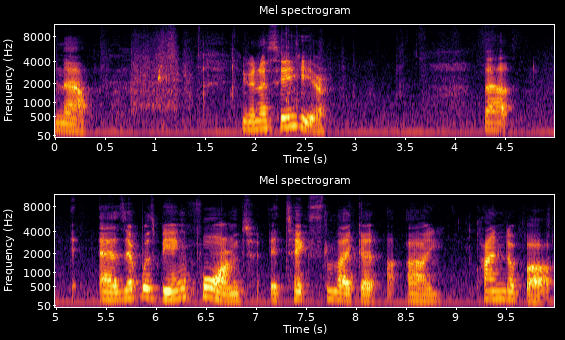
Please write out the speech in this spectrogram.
Now, you're going to see here that as it was being formed, it takes like a, a kind of a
